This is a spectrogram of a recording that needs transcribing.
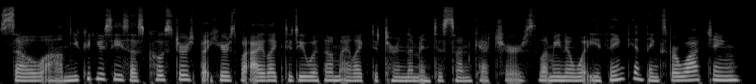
So um, you could use these as coasters, but here's what I like to do with them. I like to turn them into sun catchers. Let me know what you think and thanks for watching.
